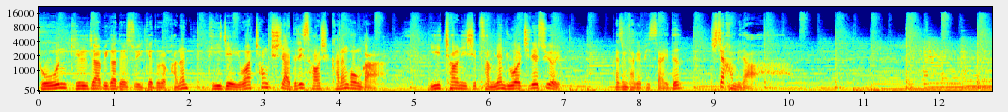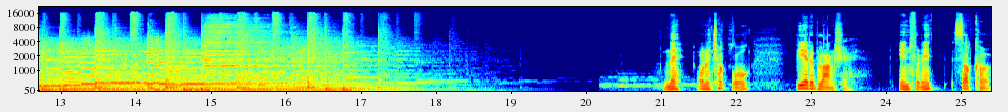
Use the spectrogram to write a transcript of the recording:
좋은 길잡이가 될 수 있게 노력하는 DJ와 청취자들이 서식하는 공간. 2023년 6월 7일 수요일 배순탁의 B side 시작합니다. 네, 오늘 첫곡 비에르 블랑쉐 Infinite Circle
